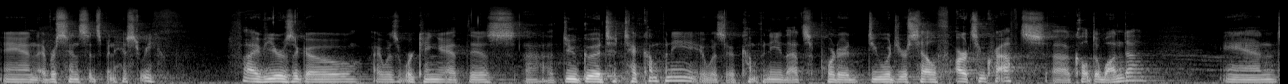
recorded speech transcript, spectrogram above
And ever since, it's been history. Five years ago, I was working at this uh, do good tech company. It was a company that supported do it yourself arts and crafts uh, called DaWanda. And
